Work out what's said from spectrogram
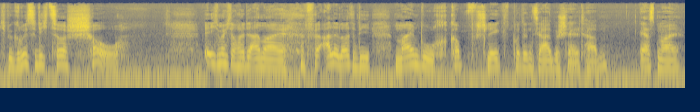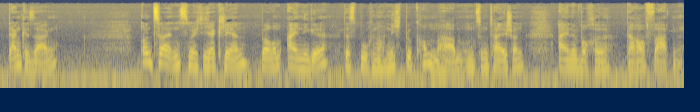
Ich begrüße dich zur Show. Ich möchte heute einmal für alle Leute, die mein Buch Kopf schlägt Potenzial bestellt haben, erstmal Danke sagen. Und zweitens möchte ich erklären, warum einige das Buch noch nicht bekommen haben und zum Teil schon eine Woche darauf warten.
